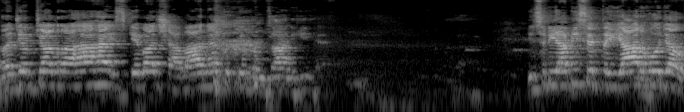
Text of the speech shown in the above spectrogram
रजब चल रहा है, इसके बाद शाबान है तो फिर रमज़ान ही है। इसलिए अभी से तैयार हो जाओ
